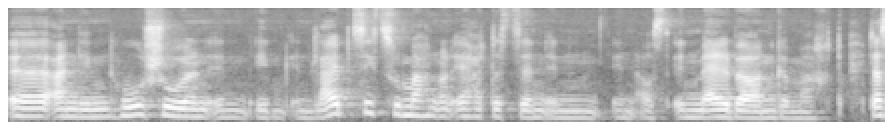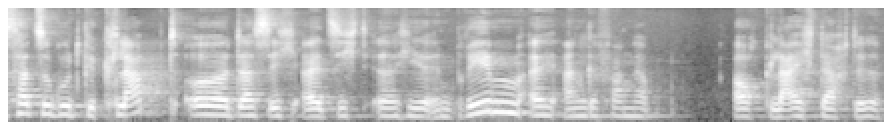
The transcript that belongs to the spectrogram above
äh, an den Hochschulen in, eben in Leipzig zu machen. Und er hat das dann in, in, aus, in Melbourne gemacht. Das hat so gut geklappt, äh, dass ich, als ich äh, hier in Bremen äh, angefangen habe, auch gleich dachte,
